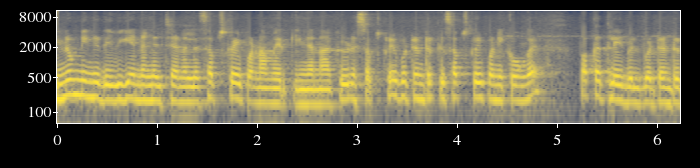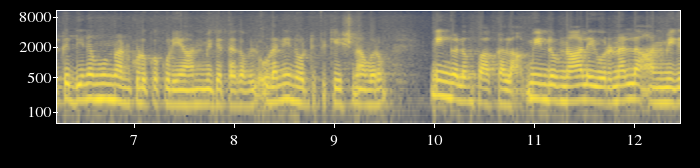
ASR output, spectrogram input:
இன்னும் நீங்கள் தெய்வீக எண்ணங்கள் சேனலை சப்ஸ்கிரைப் பண்ணாமல் இருக்கீங்கன்னா கீழே சப்ஸ்கிரைப் பட்டன் இருக்குது சப்ஸ்கிரைப் பண்ணிக்கோங்க. பக்கத்திலே பெல் பட்டன் இருக்குது தினமும் நான் கொடுக்கக்கூடிய ஆன்மீக தகவல் உடனே நோட்டிஃபிகேஷனாக வரும். நீங்களும் பார்க்கலாம். மீண்டும் நாளை ஒரு நல்ல ஆன்மீக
